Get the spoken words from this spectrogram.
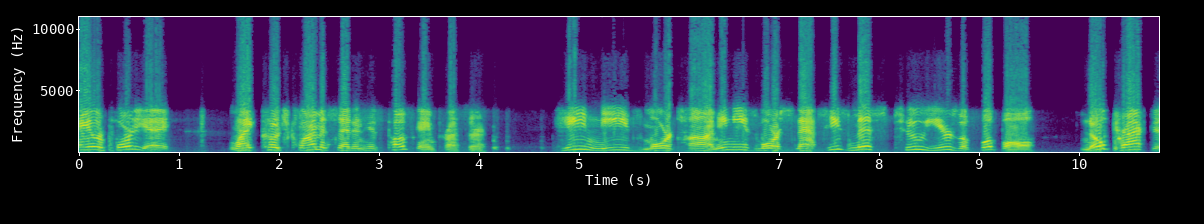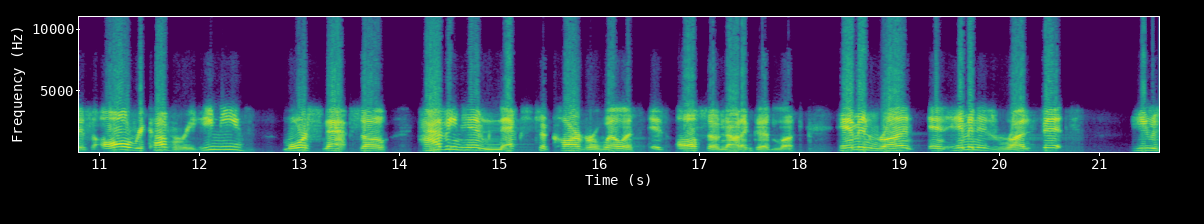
Taylor Poitier like Coach Klieman said in his post-game presser, he needs more time. He needs more snaps. He's missed two years of football, no practice, all recovery. He needs more snaps. So having him next to Carver Willis is also not a good look. Him and run and him and his run fits, he was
